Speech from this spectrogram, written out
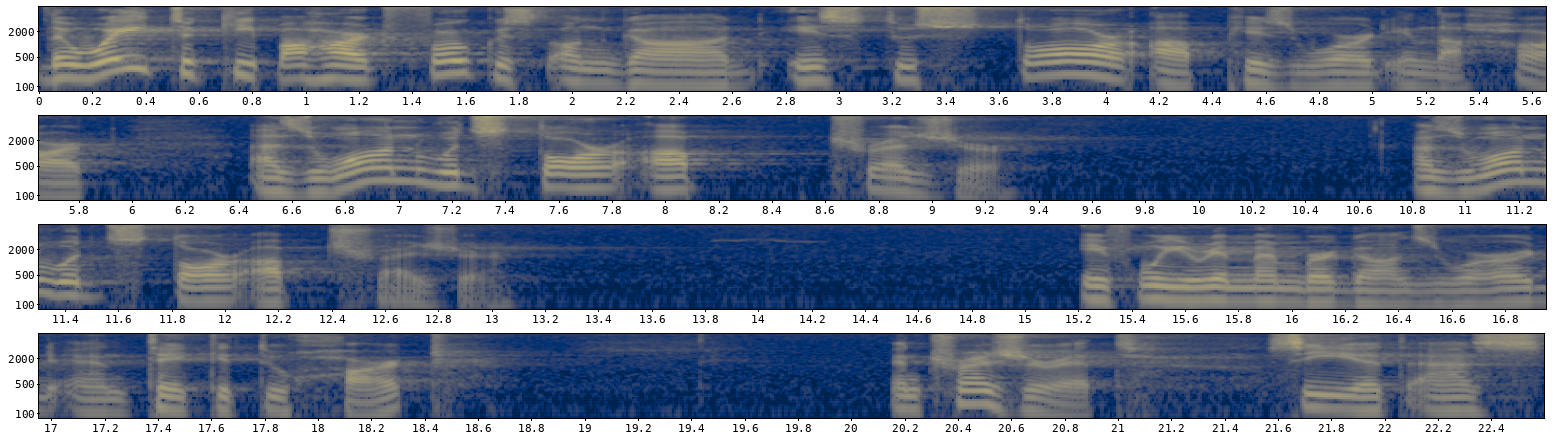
The way to keep a heart focused on God is to store up his word in the heart as one would store up treasure. As one would store up treasure if we remember God's word and take it to heart and treasure it, see it as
